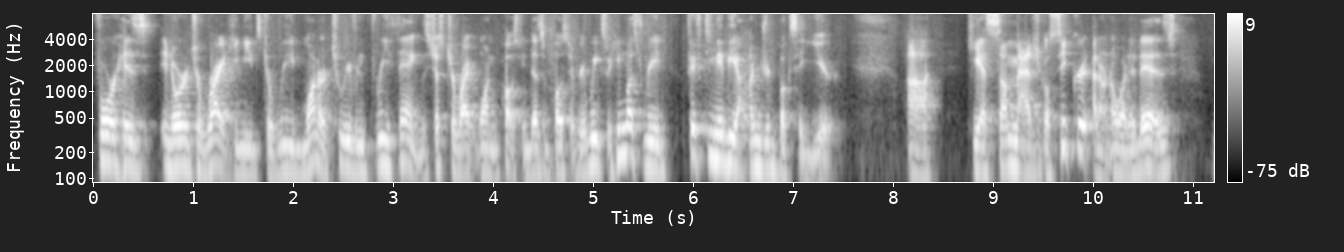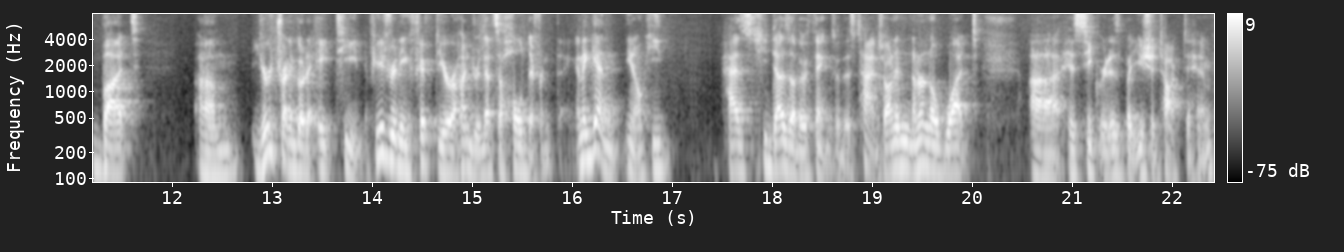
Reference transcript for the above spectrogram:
for his, in order to write, he needs to read one or two or even three things just to write one post. He does a post every week. So he must read 50, maybe 100 books a year. Uh, he has some magical secret. I don't know what it is, but um, you're trying to go to 18. If he's reading 50 or 100, that's a whole different thing. And again, you know, he has he does other things with his time. So I don't, I don't know what uh, his secret is, but you should talk to him.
